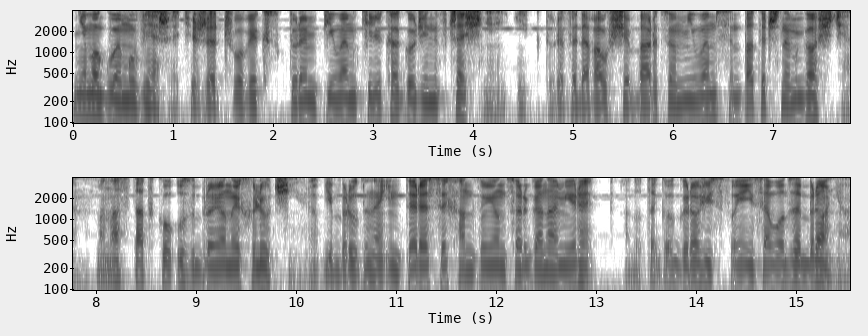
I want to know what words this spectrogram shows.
Nie mogłem uwierzyć, że człowiek, z którym piłem kilka godzin wcześniej i który wydawał się bardzo miłym, sympatycznym gościem, ma na statku uzbrojonych ludzi, robi brudne interesy handlując organami ryb, a do tego grozi swojej załodze bronią.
